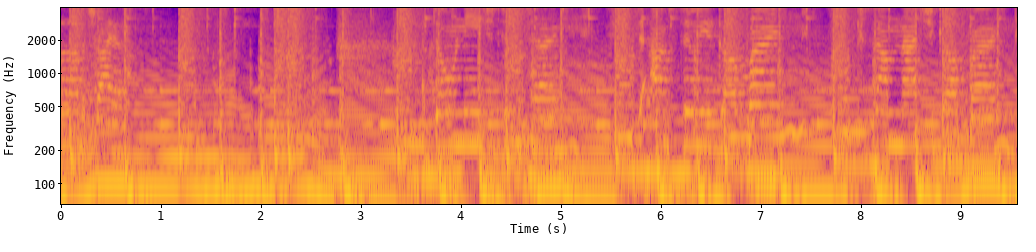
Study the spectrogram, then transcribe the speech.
I love a trier. I don't need you to pretend that I'm still your girlfriend, cause I'm not your girlfriend.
